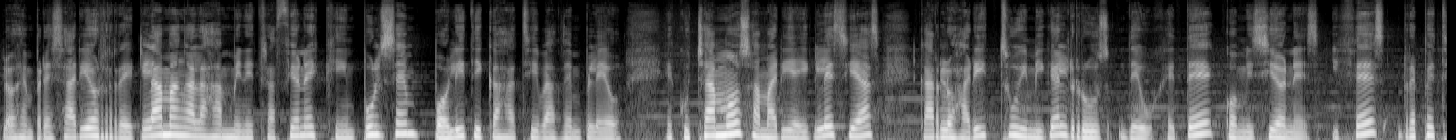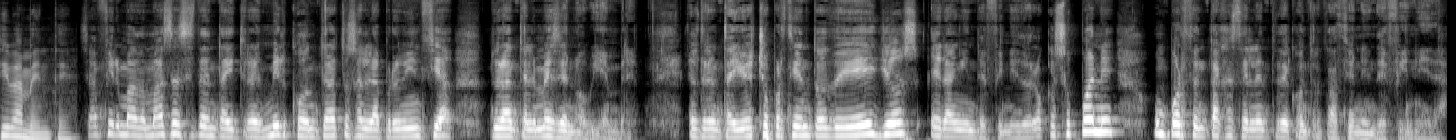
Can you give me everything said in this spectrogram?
los empresarios reclaman a las administraciones que impulsen políticas activas de empleo. Escuchamos a María Iglesias, Carlos Aristu y Miguel Ruz de UGT, comisiones y CES respectivamente. Se han firmado más de 73.000 contratos en la provincia durante el mes de noviembre. El 38% de ellos eran indefinidos, lo que supone un porcentaje excelente de contratación indefinida.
